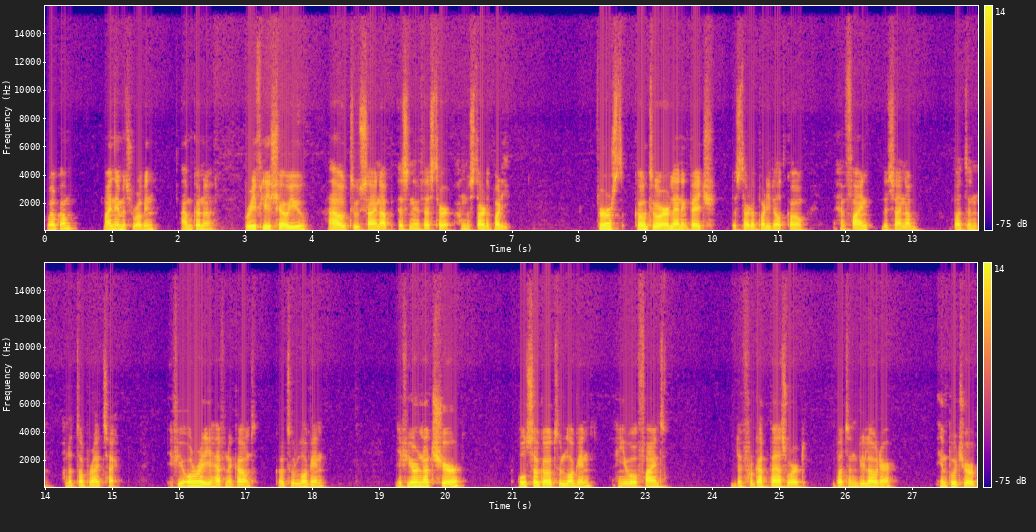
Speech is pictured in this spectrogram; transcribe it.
Welcome, my name is Robin. I'm gonna briefly show you how to sign up as an investor on the Startup Buddy. First, go to our landing page, thestartupbuddy.co, and find the sign up button on the top right side. If you already have an account, go to login. If you're not sure, also go to login and you will find the forgot password button below there. Input your,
